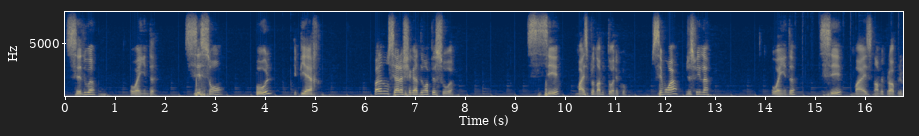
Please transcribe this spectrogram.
c'est Luan, ou ainda ce sont Paul e Pierre. Para anunciar a chegada de uma pessoa. Se mais pronome tônico. C'est moi, je suis là. Ou ainda C mais nome próprio.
